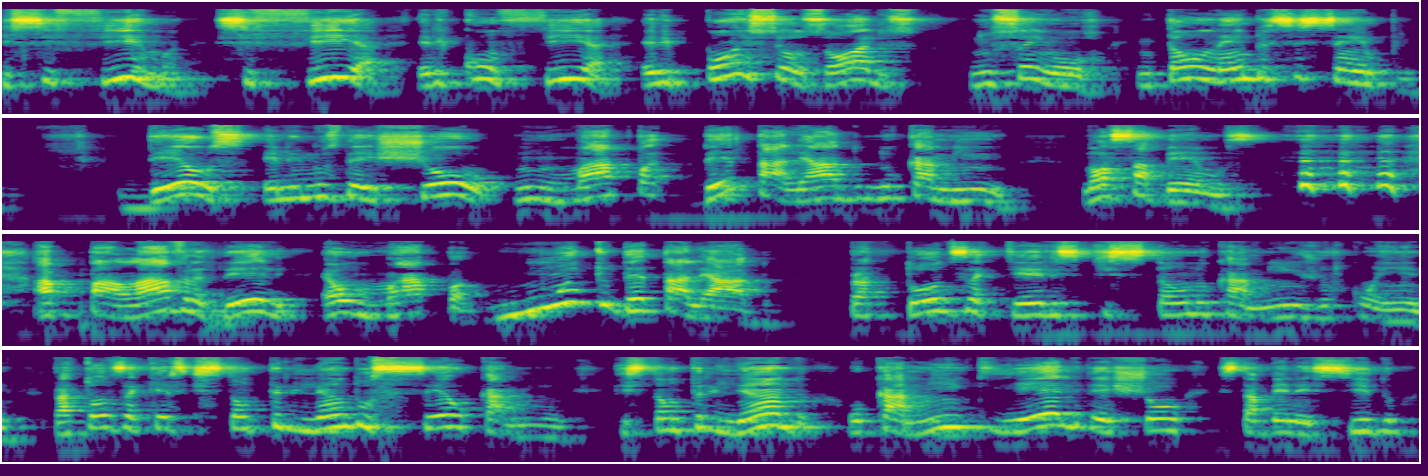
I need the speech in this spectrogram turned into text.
e se firma, se fia, ele confia, ele põe seus olhos no Senhor. Então lembre-se sempre, Deus, ele nos deixou um mapa detalhado no caminho. Nós sabemos. a palavra dele é um mapa muito detalhado para todos aqueles que estão no caminho junto com ele, para todos aqueles que estão trilhando o seu caminho, que estão trilhando o caminho que ele deixou estabelecido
